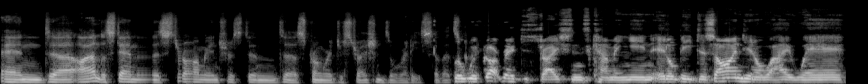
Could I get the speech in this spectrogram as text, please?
and uh, I understand that there's strong interest and uh, strong registrations already. So that's well, great. we've got registrations coming in. It'll be designed in a way where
